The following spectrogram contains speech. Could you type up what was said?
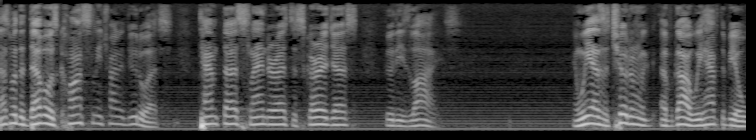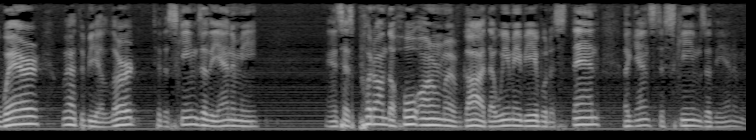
That's what the devil is constantly trying to do to us. Tempt us, slander us, discourage us through these lies. And we, as the children of God, we have to be aware, we have to be alert to the schemes of the enemy, And it says, put on the whole armor of God that we may be able to stand against the schemes of the enemy.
